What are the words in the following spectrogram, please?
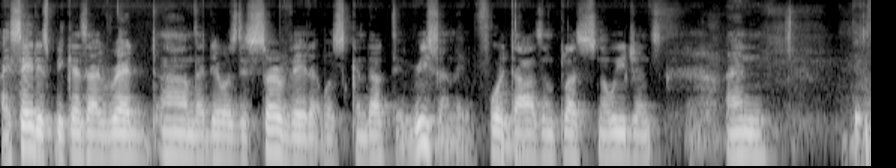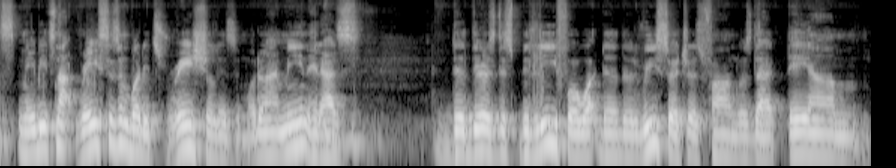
I say this because I read um, that there was this survey that was conducted recently 4,000 plus Norwegians. And it's, maybe it's not racism, but it's racialism. What do I mean? It has, the, there's this belief, or what the, the researchers found was that they, um,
